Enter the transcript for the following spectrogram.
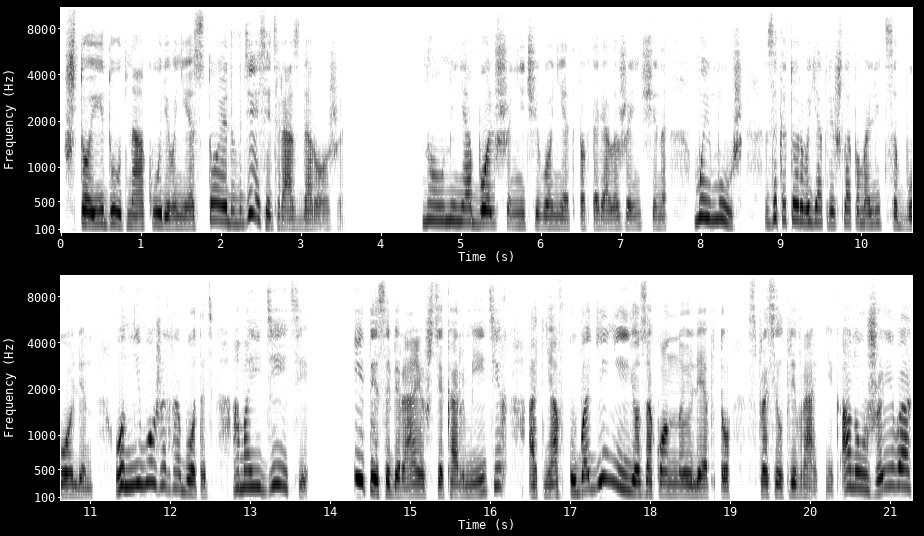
что идут на окуривание, стоят в десять раз дороже. «Но у меня больше ничего нет», — повторяла женщина. «Мой муж, за которого я пришла помолиться, болен. Он не может работать, а мои дети...» «И ты собираешься кормить их, отняв у богини ее законную лепту?» — спросил привратник. «А ну, живо!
